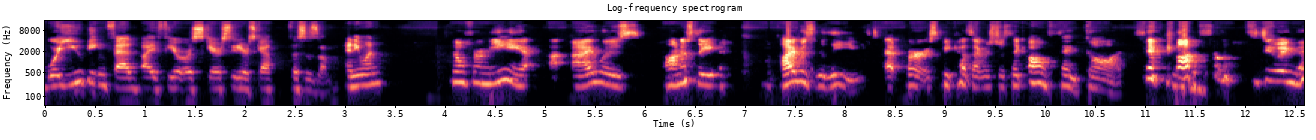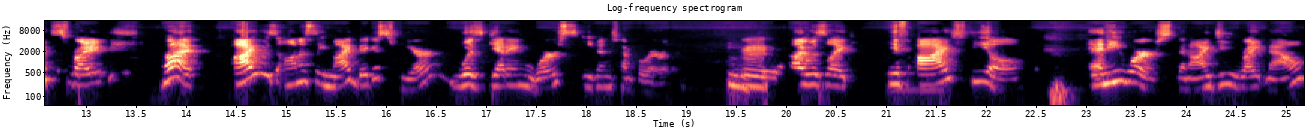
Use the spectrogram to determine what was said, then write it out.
were you being fed by fear or scarcity or skepticism? Anyone? So for me, I was honestly, I was relieved at first because I was just like, oh, thank God. Thank God someone's doing this, right? But I was honestly, my biggest fear was getting worse even temporarily. Mm-hmm. I was like, if I feel any worse than I do right now,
